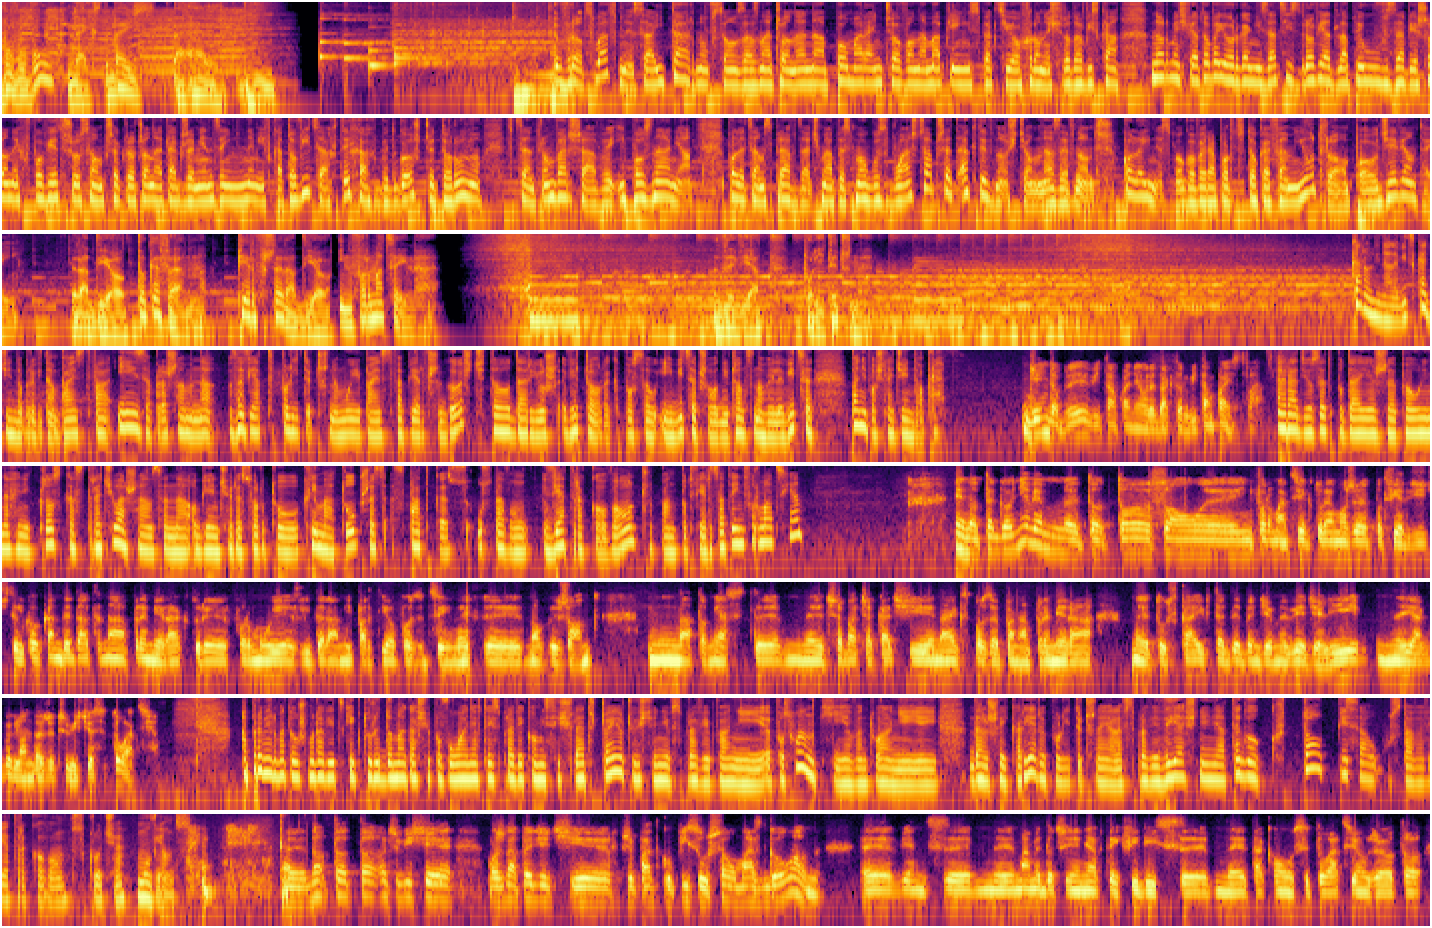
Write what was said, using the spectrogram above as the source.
www.nextbase.pl Wrocław, Nysa i Tarnów są zaznaczone na pomarańczowo na mapie Inspekcji Ochrony Środowiska. Normy Światowej Organizacji Zdrowia dla pyłów zawieszonych w powietrzu są przekroczone także m.in. w Katowicach, Tychach, Bydgoszczy, Toruniu, w centrum Warszawy i Poznania. Polecam sprawdzać mapy smogu, zwłaszcza przed aktywnością na zewnątrz. Kolejny smogowy raport TOK FM jutro po dziewiątej. Radio TOK FM. Pierwsze radio informacyjne. Wywiad polityczny. Karolina Lewicka, dzień dobry, witam Państwa i zapraszam na wywiad polityczny. Mój Państwa pierwszy gość to Dariusz Wieczorek, poseł i wiceprzewodniczący Nowej Lewicy. Panie pośle, dzień dobry. Dzień dobry, witam panią redaktor, witam państwa. Radio Z podaje, że Paulina Henik-Kloska straciła szansę na objęcie resortu klimatu przez wpadkę z ustawą wiatrakową. Czy pan potwierdza te informacje? Nie no, tego nie wiem. To, to są e, informacje, które może potwierdzić tylko kandydat na premiera, który formuje z liderami partii opozycyjnych e, nowy rząd. Natomiast e, trzeba czekać na ekspozę pana premiera Tuska i wtedy będziemy wiedzieli, jak wygląda rzeczywiście sytuacja. A premier Mateusz Morawiecki, który domaga się powołania w tej sprawie komisji śledczej, oczywiście nie w sprawie pani posłanki, ewentualnie jej dalszej kariery politycznej, ale w sprawie wyjaśnienia tego, kto pisał ustawę wiatrakową, w skrócie mówiąc. No to, to oczywiście można powiedzieć w przypadku PiSu show must go on E, więc e, mamy do czynienia w tej chwili z e, taką sytuacją, że oto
